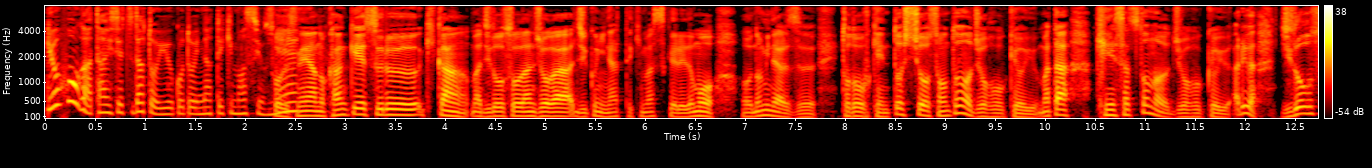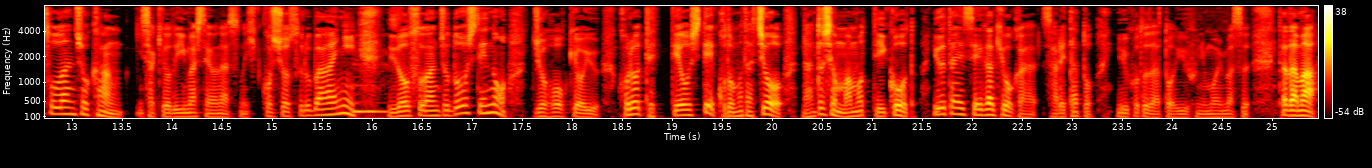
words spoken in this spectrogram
両方が大切だということになってきますよね。そうですね。あの関係する機関、まあ児童相談所が軸になってきますけれども、のみならず都道府県と市町村との情報共有、また警察との情報共有、あるいは児童相談所間、先ほど言いましたようなその引っ越しをする場合に、児童相談所同士での情報共有、これを徹底をして子どもたちを何としても守っていこうという体制が強化されたということだというふうに思います。ただま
